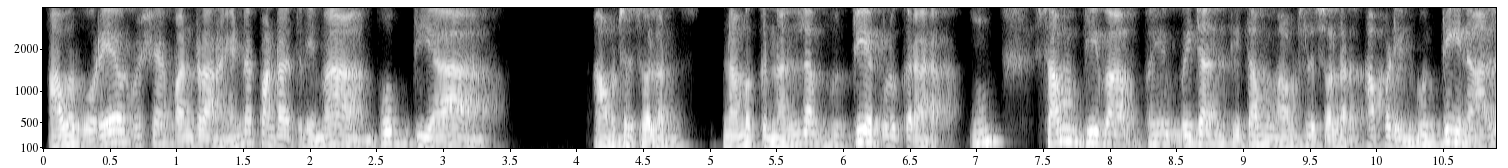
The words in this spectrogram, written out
அவர் ஒரே ஒரு விஷயம் பண்றாரு என்ன பண்றாரு தெரியுமா? புத்தியா? அப்படின்னு சொல்லி சொல்றாரு. நமக்கு நல்ல புத்தியை கொடுக்குறாரா? சம் பிவா விஜந்திதம் அப்படின்னு சொல்லி சொல்றாரு. அப்படி புத்தினால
